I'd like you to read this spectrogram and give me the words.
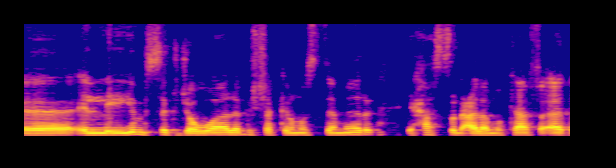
آه اللي يمسك جواله بشكل مستمر يحصل على مكافأة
